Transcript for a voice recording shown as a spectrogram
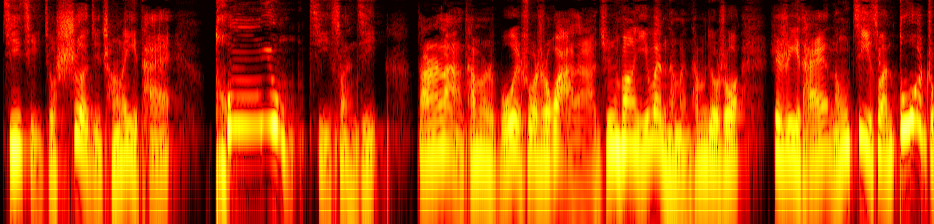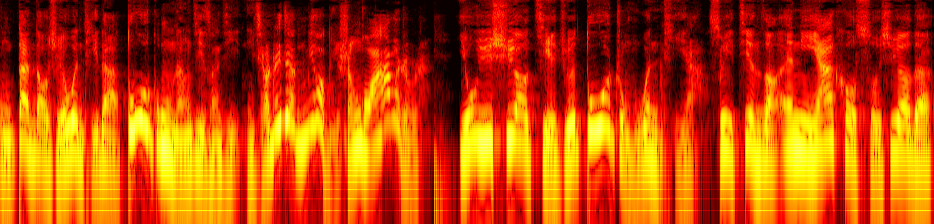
机器就设计成了一台通用计算机。当然啦，他们是不会说实话的。军方一问他们，他们就说这是一台能计算多种弹道学问题的多功能计算机。你瞧，这叫妙笔生花吗？这不是？由于需要解决多种问题啊，所以建造恩尼亚寇所需要的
